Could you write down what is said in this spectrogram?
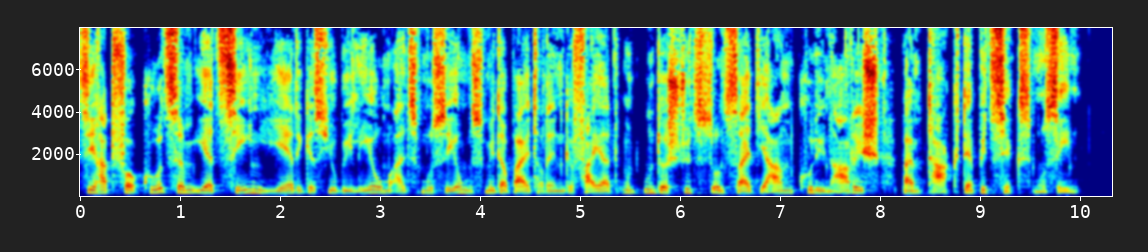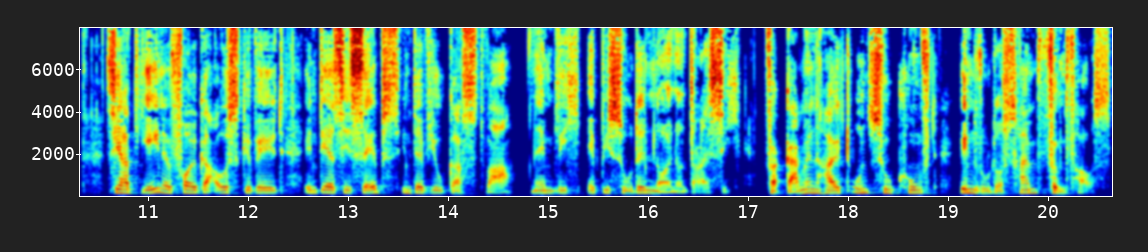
Sie hat vor kurzem ihr zehnjähriges Jubiläum als Museumsmitarbeiterin gefeiert und unterstützt uns seit Jahren kulinarisch beim Tag der Bezirksmuseen. Sie hat jene Folge ausgewählt, in der sie selbst Interviewgast war, nämlich Episode 39 Vergangenheit und Zukunft in Rudolfsheim 5 Haus.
